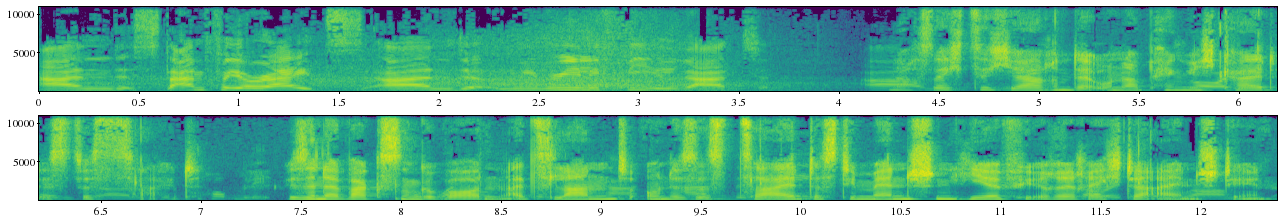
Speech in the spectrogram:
and stand for your rights. And we really feel that. Nach 60 Jahren der Unabhängigkeit ist es Zeit. Wir sind erwachsen geworden als Land und es ist Zeit, dass die Menschen hier für ihre Rechte einstehen.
